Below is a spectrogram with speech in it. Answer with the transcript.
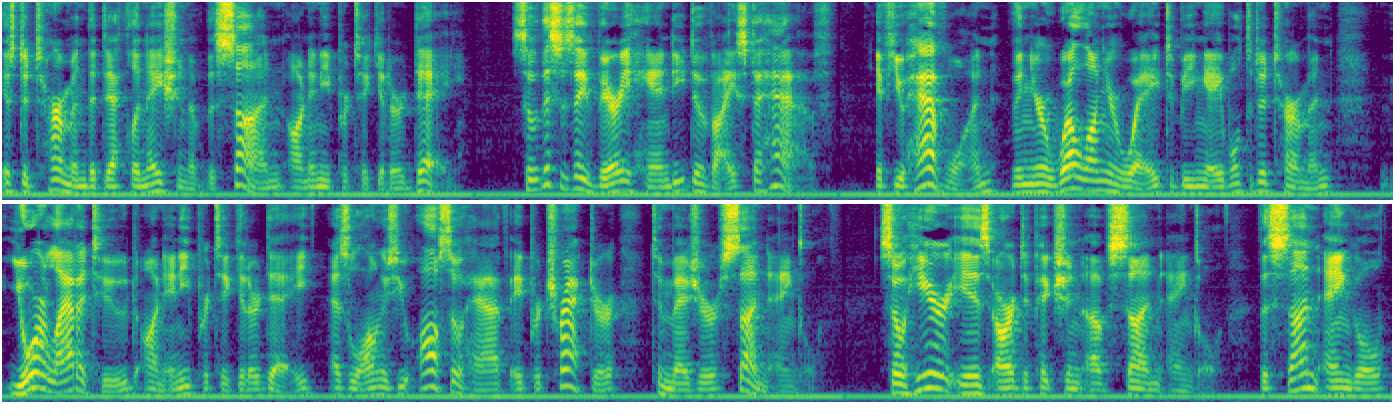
is determine the declination of the sun on any particular day. So this is a very handy device to have. If you have one, then you're well on your way to being able to determine your latitude on any particular day, as long as you also have a protractor to measure sun angle. So here is our depiction of sun angle. The sun angle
